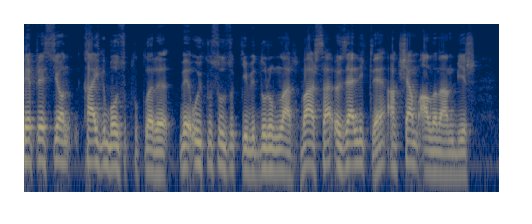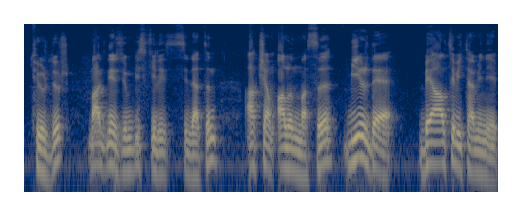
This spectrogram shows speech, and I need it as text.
Depresyon, kaygı bozuklukları ve uykusuzluk gibi durumlar varsa özellikle akşam alınan bir türdür. Magnezyum biskilisinatın akşam alınması, bir de B6 vitamini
